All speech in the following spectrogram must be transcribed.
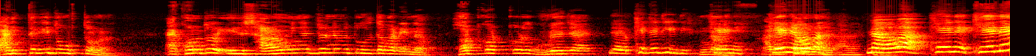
বাড়ির থেকেই তো উঠতো না। এখন তো এই সারাউন্ডিং এর জন্য আমি তুলতে পারি না। হটকট করে ঘুরে যায়। খেতে দিয়ে দি খেয়ে নে খেয়ে নে বাবা। না বাবা খেয়ে নে খেয়ে নে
